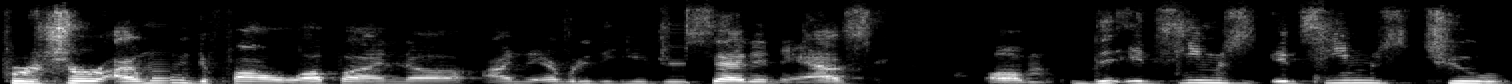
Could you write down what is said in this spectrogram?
For sure, I wanted to follow up on uh, on everything you just said and ask. Um, it seems it seems to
